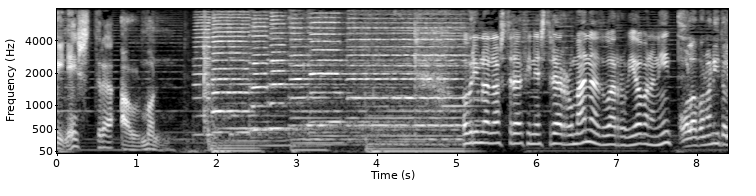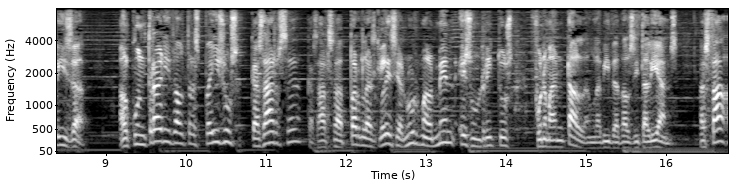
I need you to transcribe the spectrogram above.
Finestra al món. Obrim la nostra finestra romana. Eduard Rubió, bona nit. Hola, bona nit, Elisa. Al contrari d'altres països, casar-se, casar-se per l'Església normalment és un ritus fonamental en la vida dels italians. Es fa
